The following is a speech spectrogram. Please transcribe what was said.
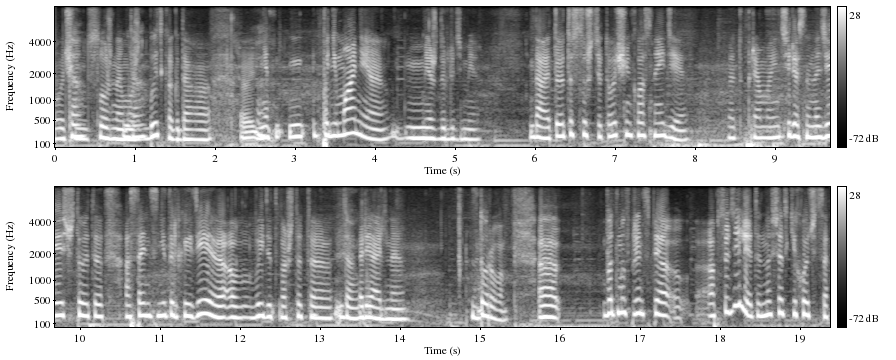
очень да. сложная может да. быть, когда э, нет понимания между людьми. Да, это, это, слушайте, это очень классная идея. Это прямо интересно. Надеюсь, что это останется не только идея, а выйдет во что-то да. реальное. Здорово. А, вот мы, в принципе, обсудили это, но все-таки хочется,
